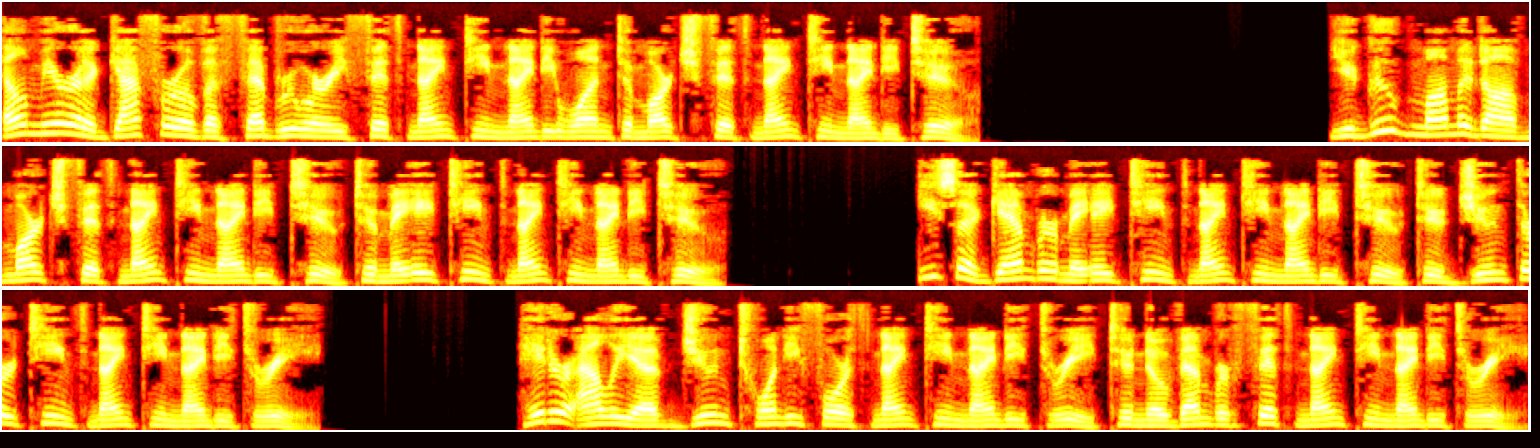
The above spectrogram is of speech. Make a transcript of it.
Elmira Gafarova February 5, 1991 to March 5, 1992 Yagub Mammadov March 5, 1992 to May 18, 1992 Isa Gambar May 18, 1992 to June 13, 1993. Heydar Aliyev June 24, 1993 to November 5, 1993.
